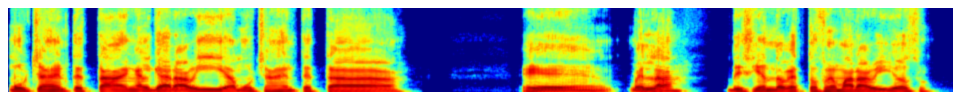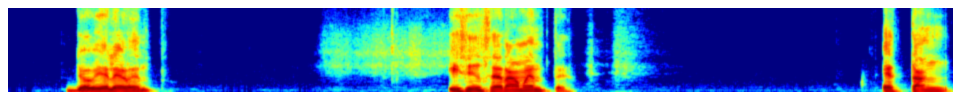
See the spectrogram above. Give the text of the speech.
mucha gente está en algarabía, mucha gente está, eh, ¿verdad? Diciendo que esto fue maravilloso. Yo vi el evento. Y sinceramente, están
